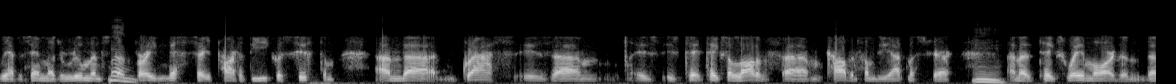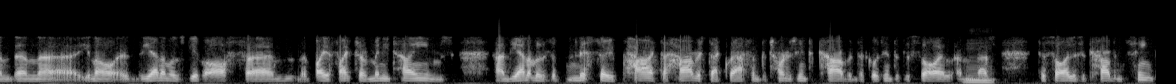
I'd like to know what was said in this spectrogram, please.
we have the same amount of ruminants. Well, a very necessary part of the ecosystem, and uh, grass is um, is, is t- takes a lot of um, carbon from the atmosphere, mm. and it takes way more than than, than uh, you know the animals give off um, by a factor of many times. And the animal is a necessary part to harvest that grass and to turn it into carbon that goes into the soil, and mm. that the soil is a carbon sink.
